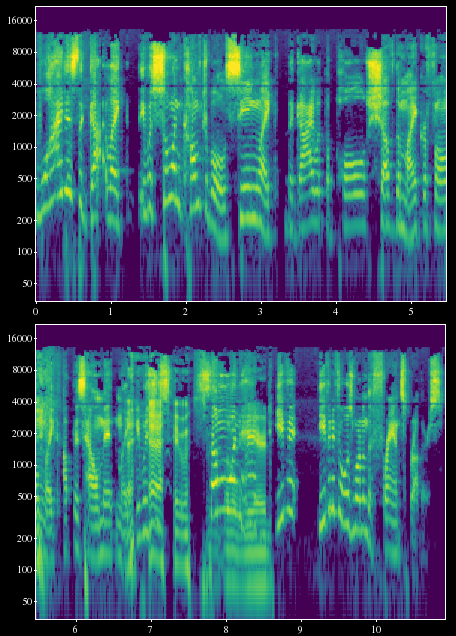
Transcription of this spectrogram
why does the guy like it was so uncomfortable seeing like the guy with the pole shove the microphone like up his helmet and like it was just It was someone had weird. even even if it was one of the France brothers,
